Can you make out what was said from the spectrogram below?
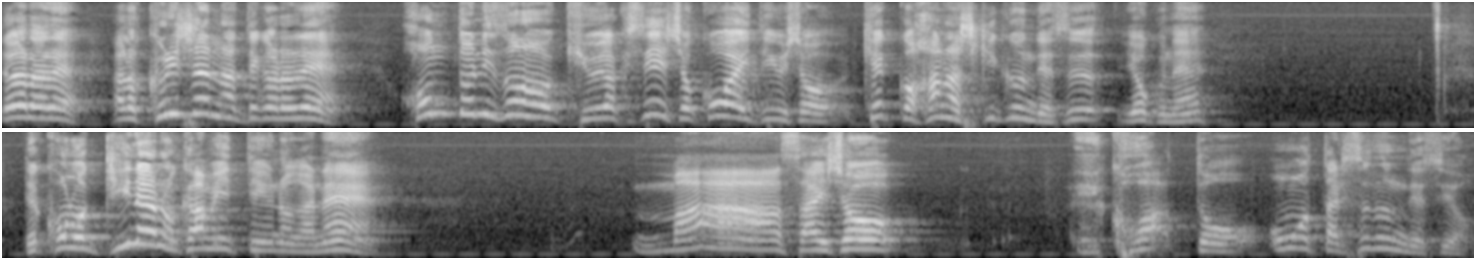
だからねあのクリスチャンになってからね本当にその旧約聖書怖いっていう人結構話聞くんです。よくね。でこの「ギナの神」っていうのがねまあ最初え怖っと思ったりするんですよ。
